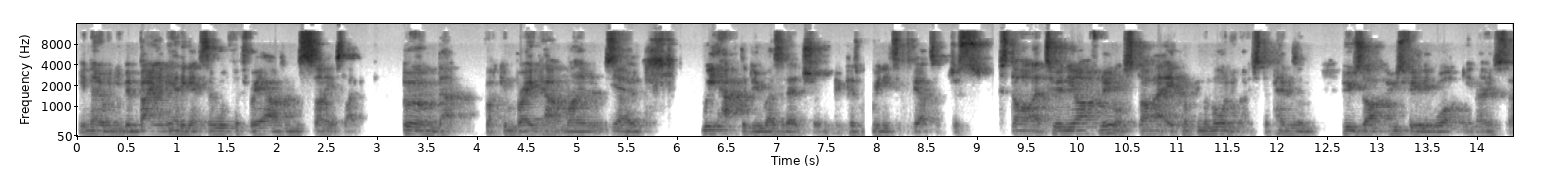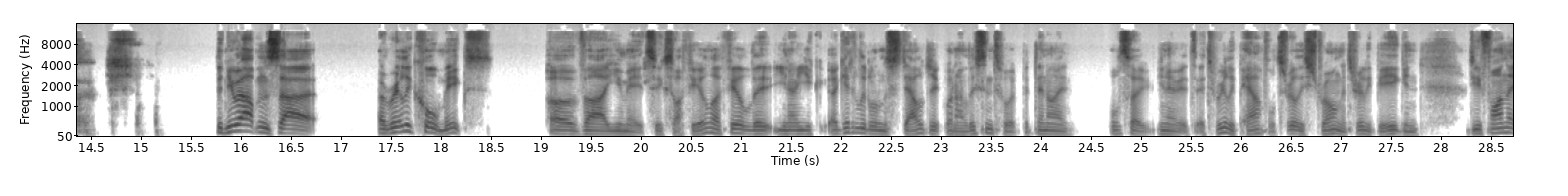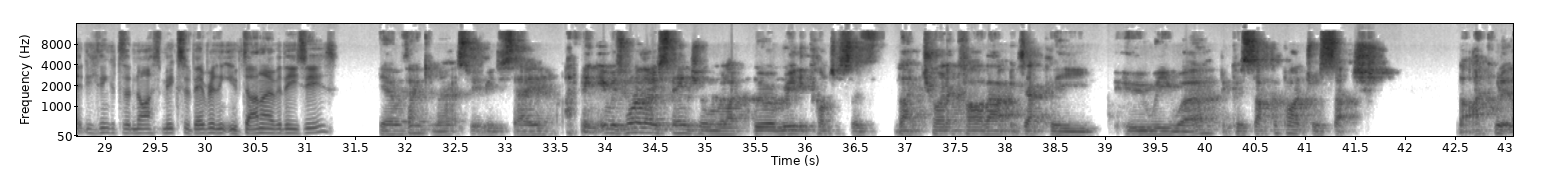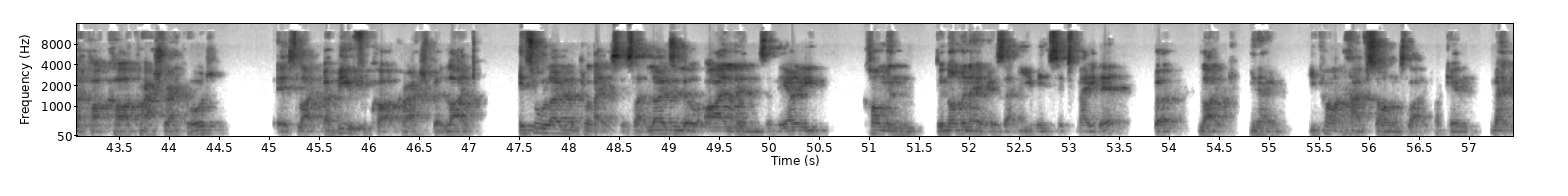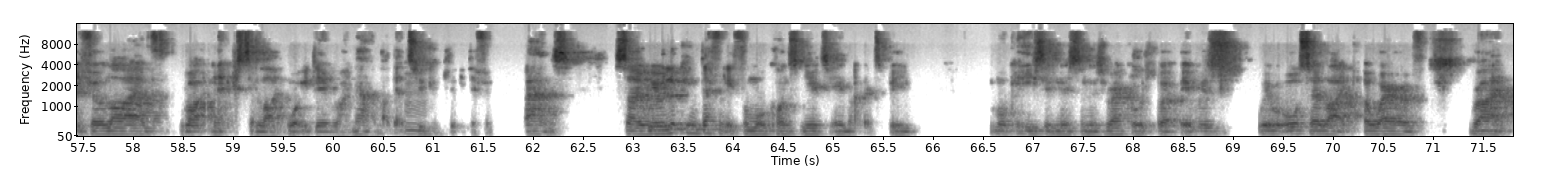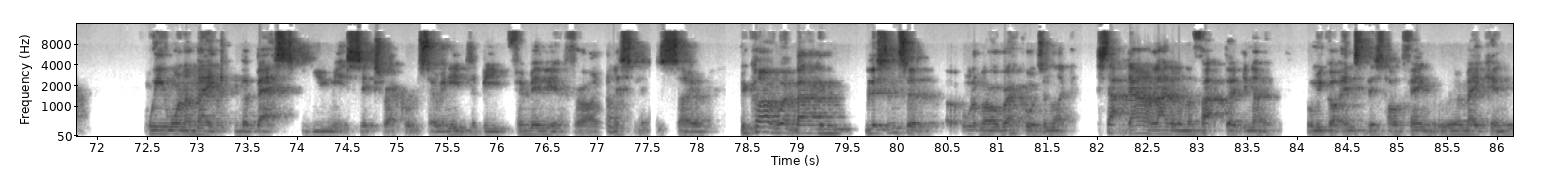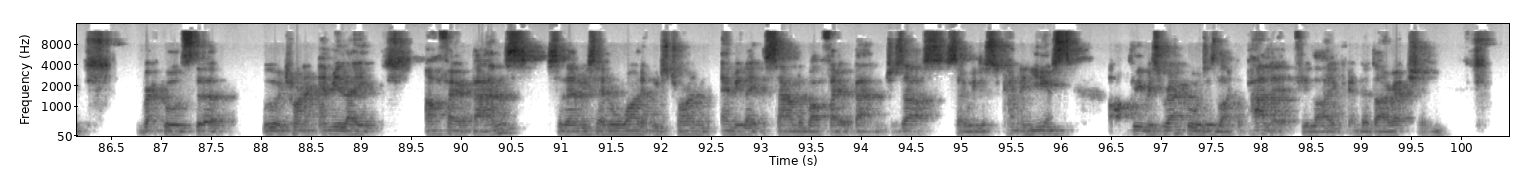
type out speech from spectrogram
you know, when you've been banging your head against the wall for three hours in the sun, it's like, boom, that fucking breakout moment. So yeah. we have to do residential because we need to be able to just start at two in the afternoon or start at eight o'clock in the morning. It just depends on who's like, who's feeling what, you know. So the new album's uh, a really cool mix of uh, You Me at Six. I feel. I feel that you know, you, I get a little nostalgic when I listen to it, but then I also, you know, it's it's really powerful. It's really strong. It's really big. And do you find that? Do you think it's a nice mix of everything you've done over these years? Yeah, well, thank you, Matt. Sweet of you to say. I think it was one of those things where we were like, we were really conscious of like trying to carve out exactly who we were because Sucker Punch was such, like, I call it like our car crash record. It's like a beautiful car crash, but like it's all over the place. It's like loads of little islands, and the only common denominator is that You Me at Six made it. But like, you know, you can't have songs like fucking Make Me Feel Alive right next to like what you're doing right now. Like they're mm. two completely different bands. So we were looking definitely for more continuity and like there to be more cohesiveness in this record. But it was we were also like aware of right, we want to make the best You Me at Six record. So we need to be familiar for our listeners. So we kind of went back and listened to all of our records and like sat down and landed on the fact that, you know, when we got into this whole thing, we were making records that we were trying to emulate our favorite bands. So then we said, well, why don't we just try and emulate the sound of our favorite band, which is us? So we just kind of used our previous records as like a palette, if you like, and the direction.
